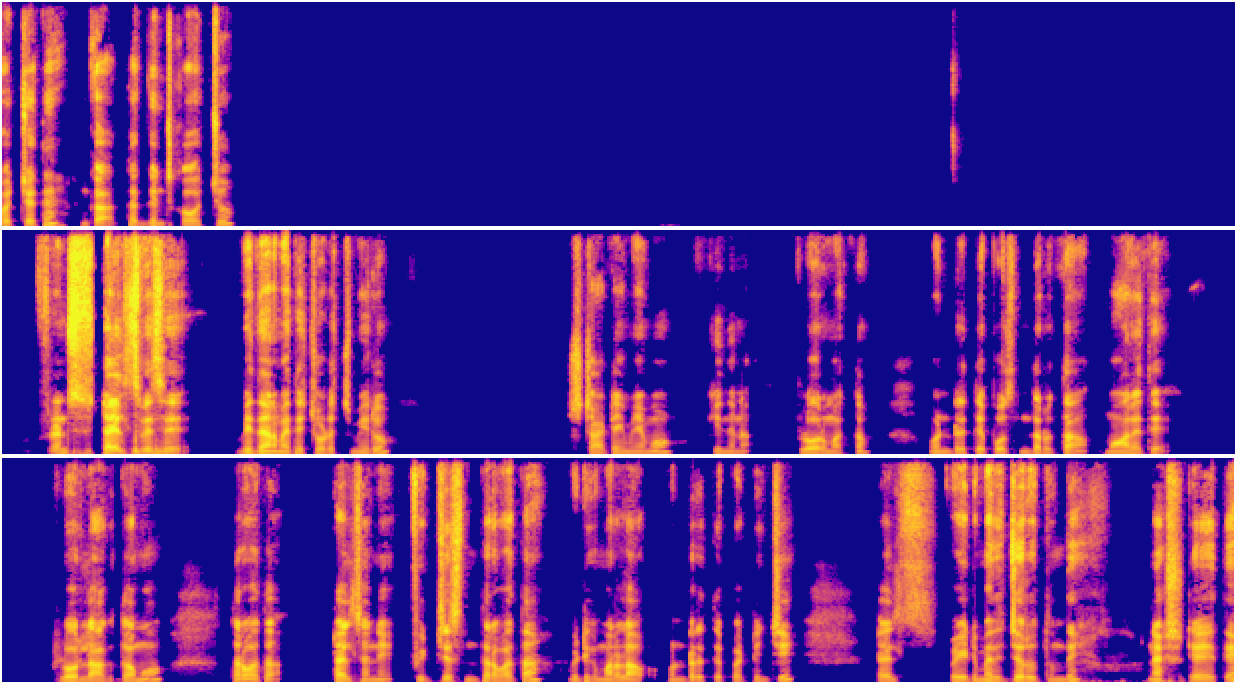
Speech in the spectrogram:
ఖర్చు అయితే ఇంకా తగ్గించుకోవచ్చు. ఫ్రెండ్స్ టైల్స్ వేసే విధానం అయితే చూడొచ్చు మీరు. స్టార్టింగ్ మేము కిందన ఫ్లోర్ మొత్తం ఒండ్రైతే పోసిన తర్వాత మాల్ అయితే ఫ్లోర్ లాగుతాము. తర్వాత టైల్స్ అన్ని ఫిట్ చేసిన తర్వాత వీటికి మరలా ఒండ్రైతే పట్టించి టైల్స్ వేయటం మీద జరుగుతుంది. నెక్స్ట్ డే అయితే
